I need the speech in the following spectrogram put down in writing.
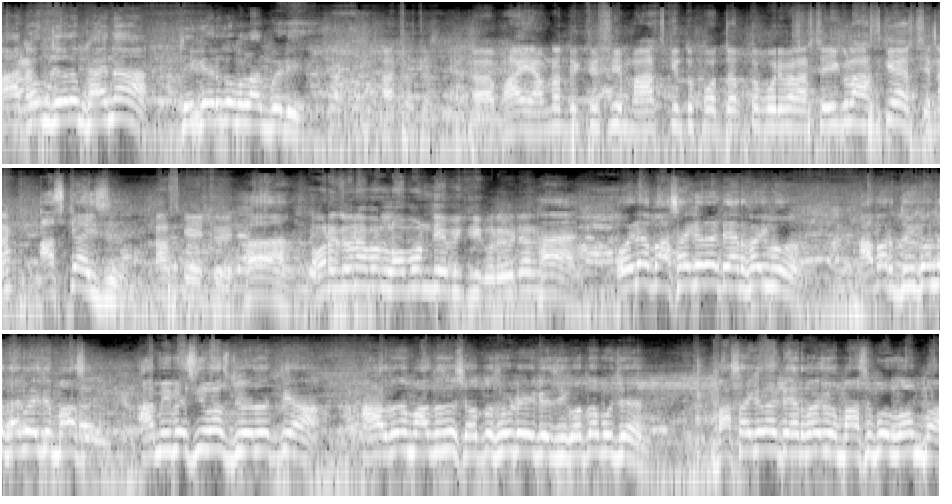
মাখন যেরকম খায় না ঠিক এরকম লাগবে এটি। আচ্ছা আচ্ছা। ভাই আমরা দেখতেছি মাছ কিন্তু পর্যাপ্ত পরিমাণ আসছে। এইগুলো আজকে আসছে না? আজকে আইছে। আজকে এসে হ্যাঁ। অনেকজন আবার লবণ দিয়ে বিক্রি করে ওইটার হ্যাঁ ওইটা বাসায় গেলে টের পাইবো। আবার দুই ঘণ্টা থাকলে এই যে মাছ আমি বেশি মাছ দুই হাজার টাকা। আর মাছ হচ্ছে সতেরোশো টাকা কেজি কথা বুঝেন। বাসায় গেলে টের পাইবো মাছ উপর লম্বা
